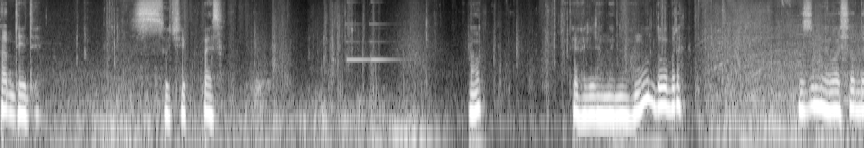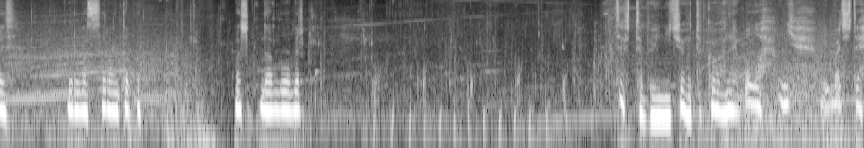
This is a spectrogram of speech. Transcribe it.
А де ти? Сучий пес. Ну, ти глянь на нього. Ну добре. Зумилося десь. Курва срань топа. Куди бобер. Та в тебе і нічого такого не було. Ой, вибачте.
